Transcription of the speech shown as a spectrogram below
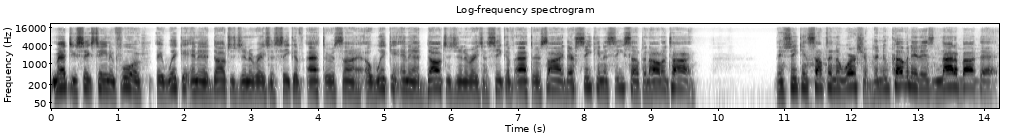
Matthew 16 and 4. A wicked and an adulterous generation seeketh after a sign. A wicked and an adulterous generation seeketh after a sign. They're seeking to see something all the time. They're seeking something to worship. The new covenant is not about that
